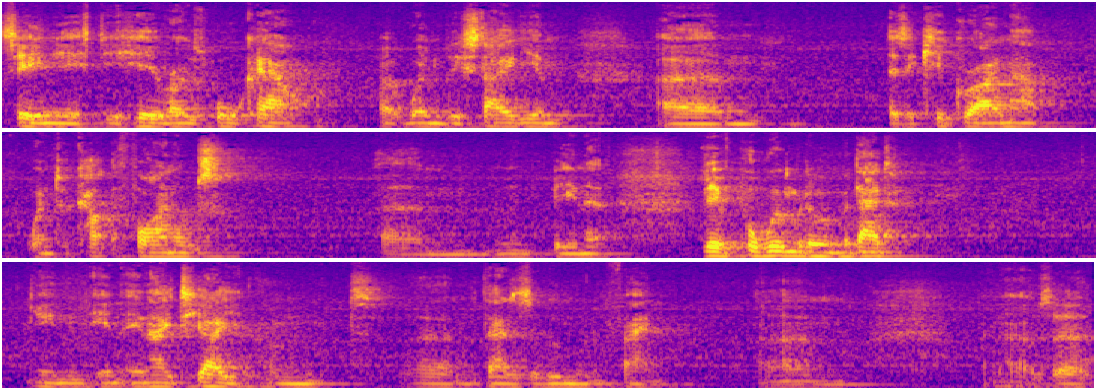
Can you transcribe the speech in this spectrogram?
seeing your, your heroes walk out at Wembley Stadium. Um, as a kid growing up, went to couple of finals. Um, being at Liverpool, Wimbledon with my dad in, in, in 88, and um, my dad is a Wimbledon fan. Um, and that was a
